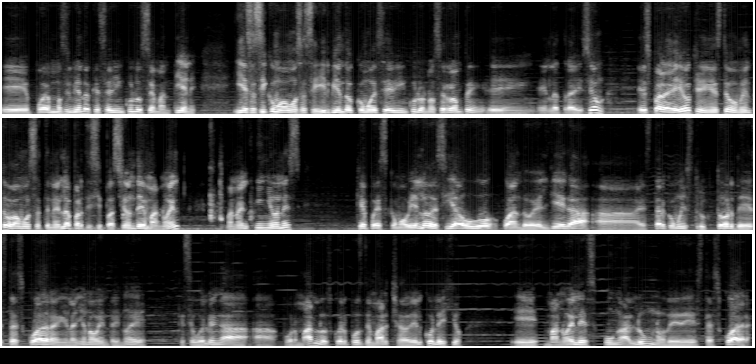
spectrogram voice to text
Eh, podemos ir viendo que ese vínculo se mantiene. Y es así como vamos a seguir viendo cómo ese vínculo no se rompe en, la tradición. Es para ello que en este momento vamos a tener la participación de Manuel, Manuel Quiñones, que pues como bien lo decía Hugo, cuando él llega a estar como instructor de esta escuadra en el año 99, que se vuelven a, formar los cuerpos de marcha del colegio, eh, Manuel es un alumno de, esta escuadra.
